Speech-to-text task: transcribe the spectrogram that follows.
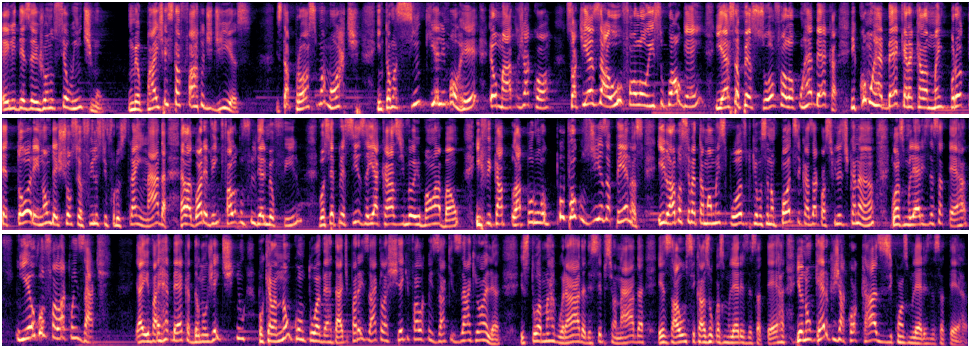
ele desejou no seu íntimo o meu pai já está farto de dias. está próximo à morte. Então, assim que ele morrer, eu mato Jacó. Só que Esaú falou isso com alguém, e essa pessoa falou com Rebeca. E como Rebeca era aquela mãe protetora e não deixou seu filho se frustrar em nada, ela agora vem e fala com o filho dele: Meu filho, você precisa ir à casa de meu irmão Labão e ficar lá por, um, por poucos dias apenas. E lá você vai tomar uma esposa, porque você não pode se casar com as filhas de Canaã, com as mulheres dessa terra. E eu vou falar com Isaac. E aí vai Rebeca dando um jeitinho, porque ela não contou a verdade para Isaac. Ela chega e fala com Isaac: Isaac, olha, estou amargurada, decepcionada. Esaú se casou com as mulheres dessa terra, e eu não quero que Jacó case-se com as mulheres dessa terra.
